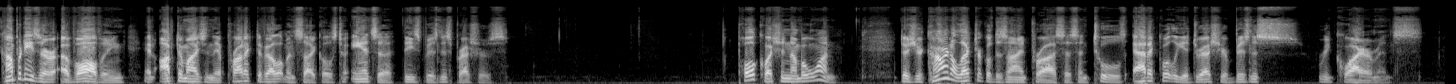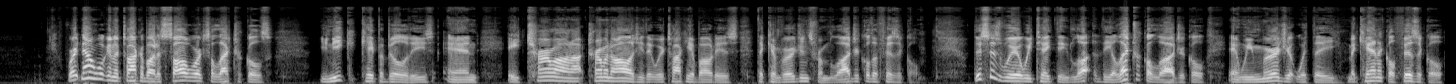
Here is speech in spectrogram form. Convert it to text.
Companies are evolving and optimizing their product development cycles to answer these business pressures. Poll question number one. Does your current electrical design process and tools adequately address your business requirements? Right now we're going to talk about a SOLIDWORKS Electrical's unique capabilities and a term terminology that we're talking about is the convergence from logical to physical. This is where we take the, the electrical logical and we merge it with the mechanical physical,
